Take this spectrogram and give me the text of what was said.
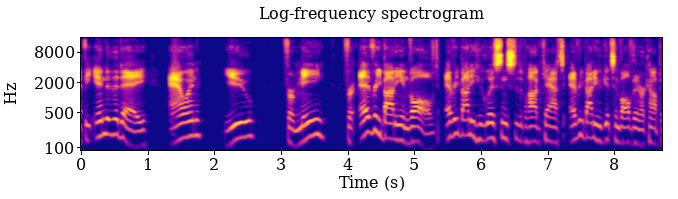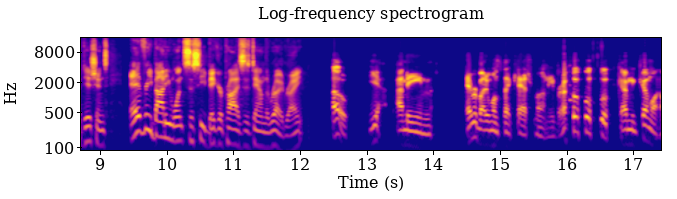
at the end of the day, Alan, you, for me, for everybody involved, everybody who listens to the podcast, everybody who gets involved in our competitions, everybody wants to see bigger prizes down the road, right? Oh, yeah. I mean, everybody wants that cash money, bro. I mean, come on.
